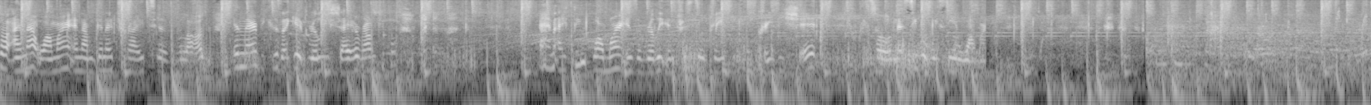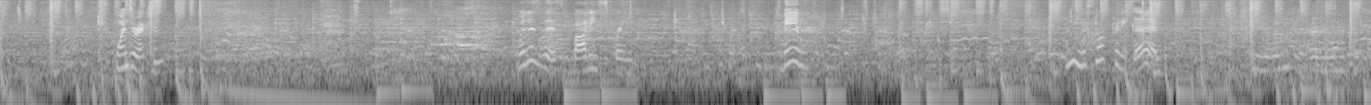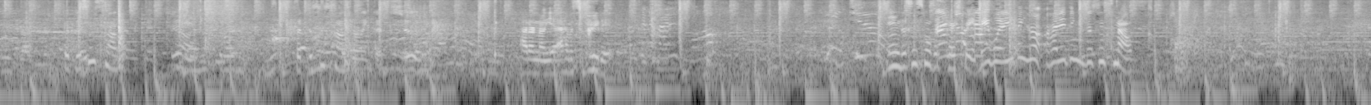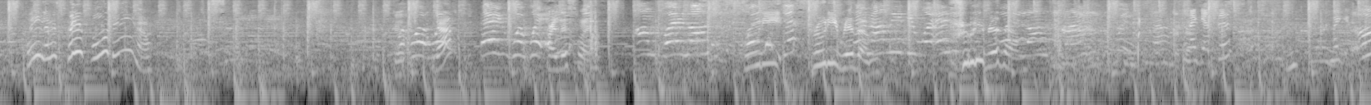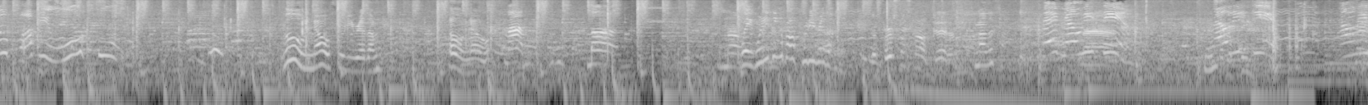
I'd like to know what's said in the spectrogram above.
So I'm at Walmart and I'm gonna try to vlog in there because I get really shy around people. What the fuck? And I think Walmart is a really interesting place. Crazy shit. So let's see what we see in Walmart. One Direction? What is this? Body spray. Babe. Mm, this smells pretty good. But this one smells really good too. But this one smells really good too. I don't know yet. I haven't sprayed it. Mm, this one smells like hairspray. Babe, what do you think? How, how do you think this one smells? Wait, let me spray it full. Damn. Good. Yeah? Wait. Or this one? Um, wait, long. Fruity, Wait, this- fruity rhythm. Wait, how many do what? Fruity rhythm. Wait, can I get this? Can I get? Oh, Bobby, woo. Ooh, no, fruity rhythm. Oh no. Mom. Mom. Mom. Wait, what do you think about fruity rhythm? The first one smelled good. I don't. Smell this one. Hey, Melly Nah. Hmm? Melly Melly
